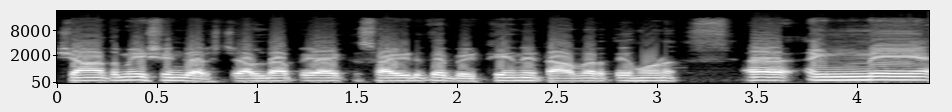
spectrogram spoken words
ਸ਼ਾਂਤਮਈ ਸੰਘਰਸ਼ ਚੱਲਦਾ ਪਿਆ ਇੱਕ ਸਾਈਡ ਤੇ ਬੈਠੇ ਨੇ ਟਾਵਰ ਤੇ ਹੁਣ ਅਹ, ਇੰਨੇ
